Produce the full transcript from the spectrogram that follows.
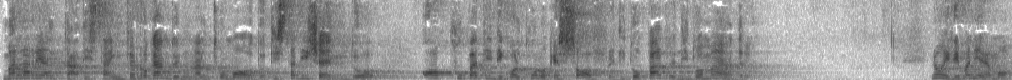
ma la realtà ti sta interrogando in un altro modo, ti sta dicendo occupati di qualcuno che soffre, di tuo padre e di tua madre. Noi rimaniamo,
